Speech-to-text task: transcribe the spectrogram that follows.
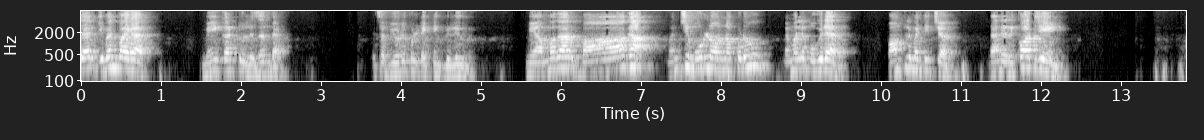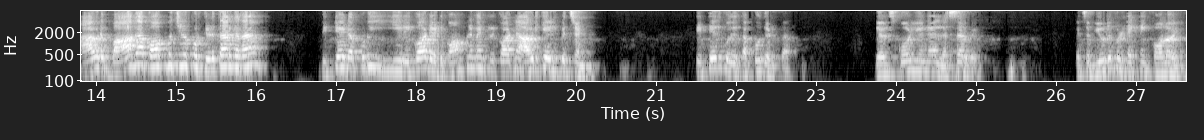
there given by her make her to listen that it's a beautiful technique believe me మీ అమ్మగారు బాగా మంచి మూడ్లో ఉన్నప్పుడు మిమ్మల్ని పొగిడారు. కాంప్లిమెంట్ ఇచ్చారు. దాన్ని రికార్డ్ చేయండి ఆవిడ బాగా కోపం వచ్చినప్పుడు తిడతారు కదా తిట్టేటప్పుడు ఈ రికార్డెడ్ కాంప్లిమెంట్ రికార్డ్ ని ఆవిడకే వినిపించండి తిట్టేది కొద్దిగా తక్కువ తిడతారు they will scold you in lesser way it's a beautiful technique following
